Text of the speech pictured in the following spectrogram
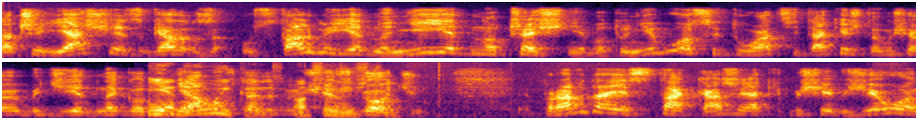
Znaczy, ja się zgadzam, ustalmy jedno, nie jednocześnie, bo tu nie było sytuacji takiej, że to musiało być jednego dnia, Jeden bo wtedy bym się zgodził. Prawda jest taka, że jakby się wzięło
